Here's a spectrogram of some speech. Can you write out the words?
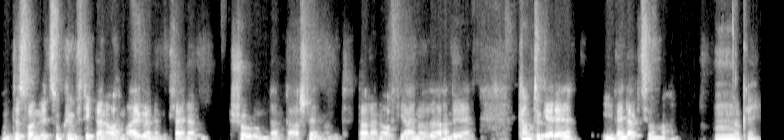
Und das wollen wir zukünftig dann auch im Allgäu in einem kleinen Showroom dann darstellen und da dann auch die eine oder andere Come-Together-Event-Aktion machen. Hm, okay.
